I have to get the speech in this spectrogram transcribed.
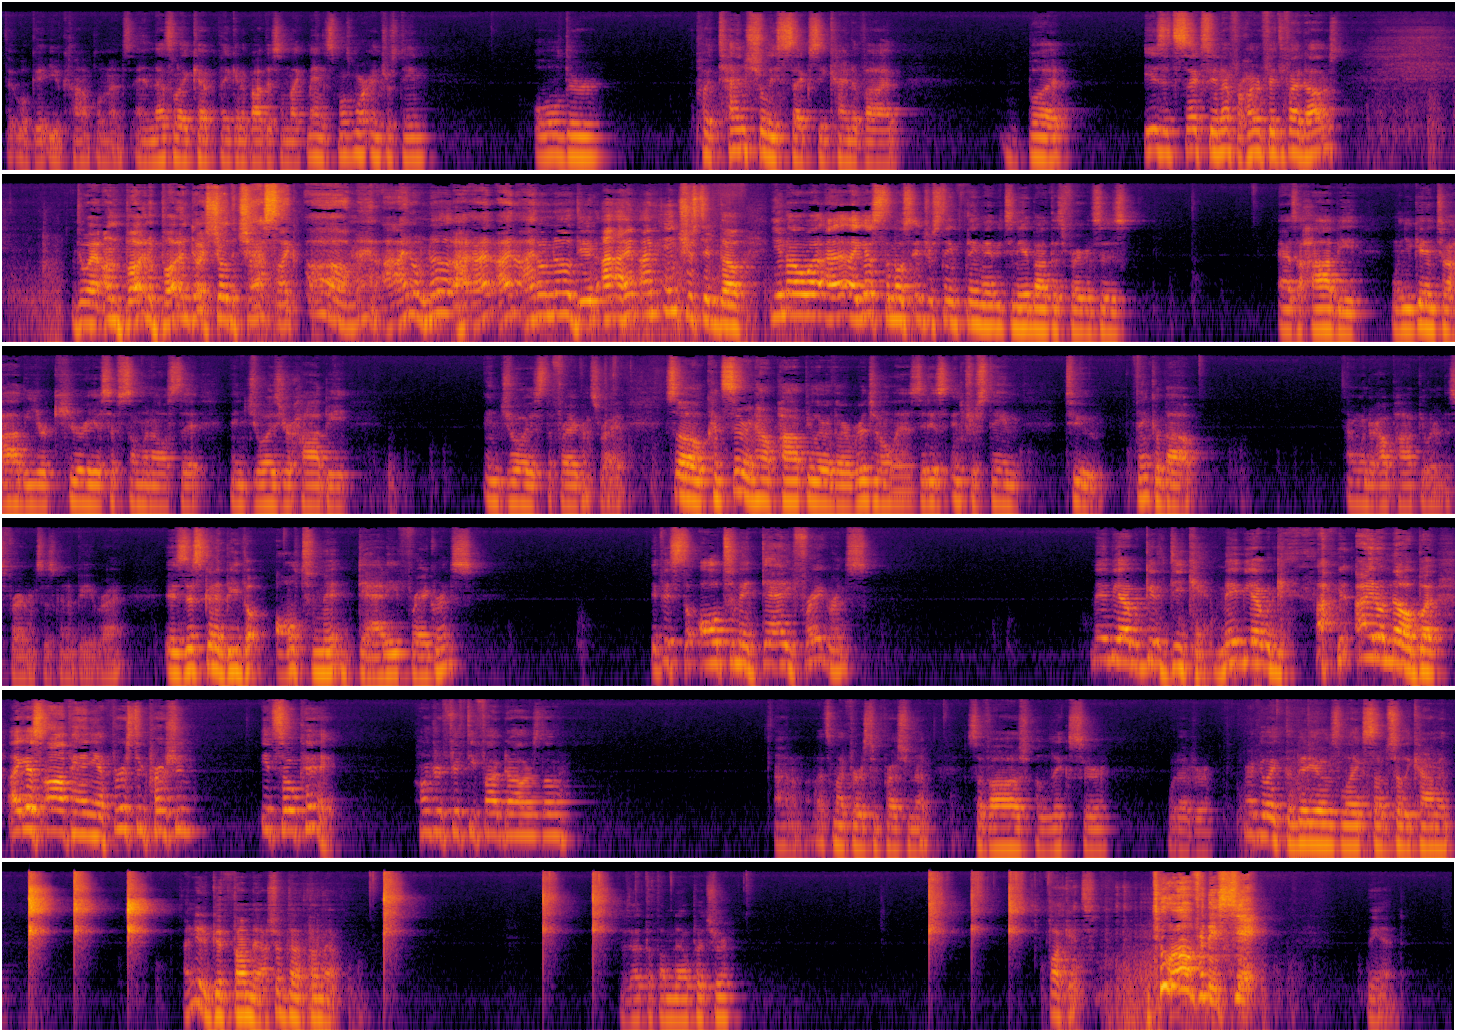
that will get you compliments. And that's what I kept thinking about this. I'm like, man, it smells more interesting, older, potentially sexy kind of vibe. But is it sexy enough for $155? do I unbutton a button? Do I show the chest? Like, oh man, I don't know. I, I, I don't know, dude. I, I, am interested though. You know what? I, I guess the most interesting thing maybe to me about this fragrance is as a hobby, when you get into a hobby, you're curious if someone else that enjoys your hobby enjoys the fragrance, right? So considering how popular the original is, it is interesting to think about. I wonder how popular this fragrance is going to be, right? Is this going to be the ultimate daddy fragrance? If it's the ultimate daddy fragrance, maybe I would get a decant. Maybe I would get, I, I don't know, but I guess offhand, yeah, first impression, it's okay. $155 though? I don't know. That's my first impression of Sauvage, Elixir, whatever. If you like the videos, like, sub, silly comment. I need a good thumbnail. I should have done a thumbnail. Is that the thumbnail picture? Fuck it. too old for this shit. The end.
